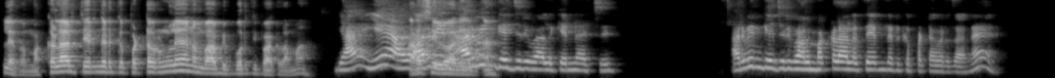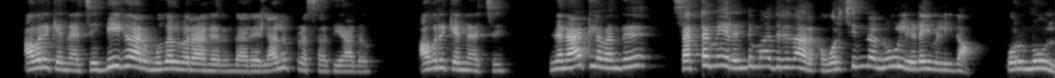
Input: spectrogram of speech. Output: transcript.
இல்ல இப்ப மக்களால் தேர்ந்தெடுக்கப்பட்டவங்கள நம்ம அப்படி பொருத்தி பார்க்கலாமா? ஏன் அரவிந்த் கெஜ்ரிவாலுக்கு என்னாச்சு? அரவிந்த் கெஜ்ரிவால் மக்களால் தேர்ந்தெடுக்கப்பட்டவர் தானே? அவருக்கு என்னாச்சு? பீகார் முதல்வராக இருந்தார் லாலு பிரசாத் யாதவ். அவருக்கு என்னாச்சு? இந்த நாட்டில் வந்து சட்டமே ரெண்டு மாதிரி தான் இருக்கும். ஒரு சின்ன நூல் இடைவெளி தான். ஒரு நூல்.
